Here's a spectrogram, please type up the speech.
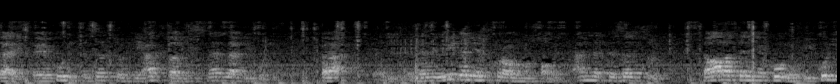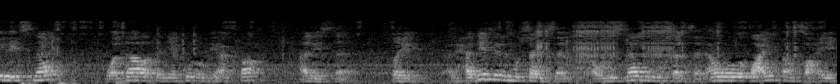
ذلك. فيكون التسلسل في أكثر الإسناد لا في كل. فالذي يريد أن يذكره المصنف أن التسلسل تارة يكون في كل الإسناد وتارة يكون في أكثر الإسناد. طيب الحديث المسلسل أو الإسناد المسلسل أو هو ضعيف أم صحيح؟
